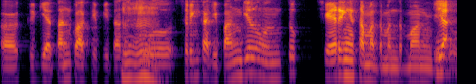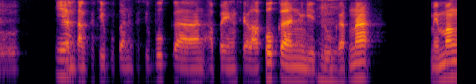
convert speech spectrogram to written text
eh, kegiatanku, aktivitasku sering kak dipanggil untuk sharing sama teman-teman Ya. gitu Ya. tentang kesibukan-kesibukan apa yang saya lakukan gitu Hmm. karena memang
